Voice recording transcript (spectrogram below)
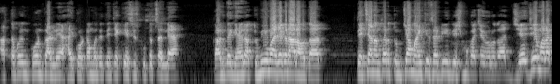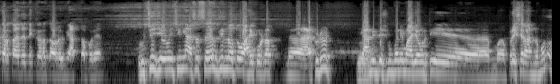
आतापर्यंत कोण काढले? हायकोर्टामध्ये त्यांच्या केसेस कुठं चालल्या? कागद घ्यायला तुम्ही माझ्याकडे आला होतात. त्याच्यानंतर तुमच्या माहितीसाठी देशमुखाच्या विरोधात जे जे मला करता येतं ते करत आलो मी आतापर्यंत कृषी जेवणशीने असं सहज दिलं नव्हतं हायकोर्टात ऍफिडेविट की आम्ही देशमुखांनी माझ्यावरती प्रेशर आणलं म्हणून.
